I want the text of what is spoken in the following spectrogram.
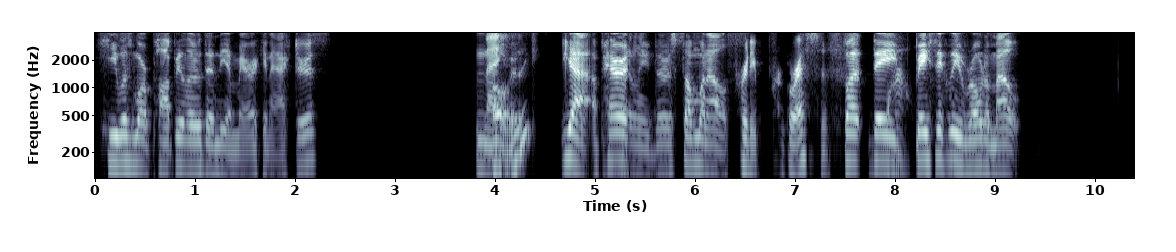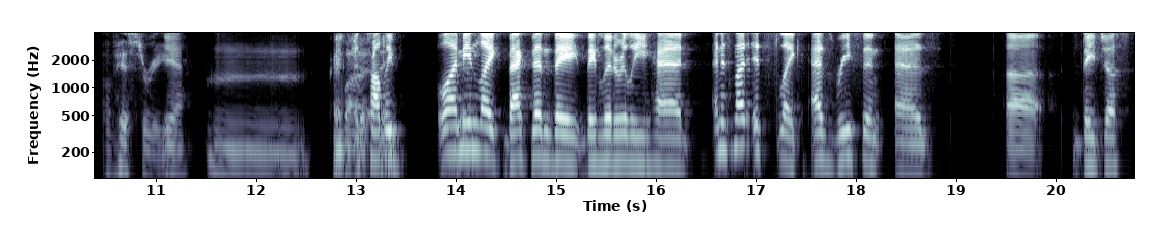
he was more popular than the American actors. Nice. Oh, really? Yeah, apparently there's someone else. Pretty progressive. But they Wow. basically wrote him out of history. Yeah. Mm, Interesting. Probably. Well, I mean, like back then they they literally had, and it's not. It's like as recent as, uh, they just.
